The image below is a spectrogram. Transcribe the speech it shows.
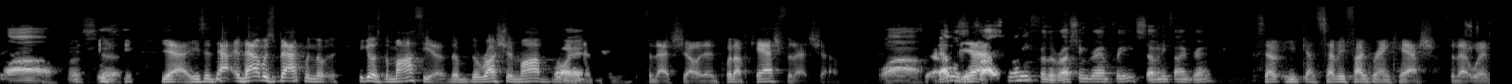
wow, yeah. He said that, and that was back when the he goes the mafia, the the Russian mob brought right. him for that show and put up cash for that show. Wow, so, that was yeah. prize money for the Russian Grand Prix, seventy five grand. So he got 75 grand cash for that win.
